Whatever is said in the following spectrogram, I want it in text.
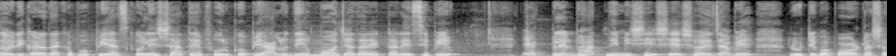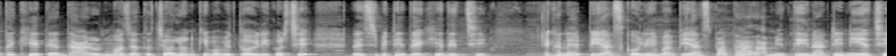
তৈরি করে দেখাবো। পেঁয়াজ কলির সাথে ফুলকপি, আলু দিয়ে মজাদার একটা রেসিপি। এক প্লেট ভাত নিমিষেই শেষ হয়ে যাবে। রুটি বা পরোটার সাথে খেতে দারুণ মজা। তো চলুন কীভাবে তৈরি করছি, রেসিপিটি দেখিয়ে দিচ্ছি। এখানে পেঁয়াজ কলি বা পেঁয়াজ পাতা আমি তিন আটি নিয়েছি।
